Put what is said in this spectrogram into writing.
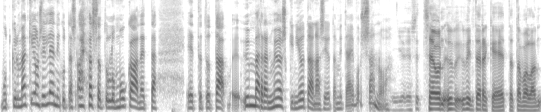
Mutta kyllä mäkin on silleen niin kuin tässä ajassa tullut mukaan, että, että tota, ymmärrän myöskin jotain asioita, mitä ei voi sanoa. Ja sit se on hy- hyvin tärkeää, että tavallaan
